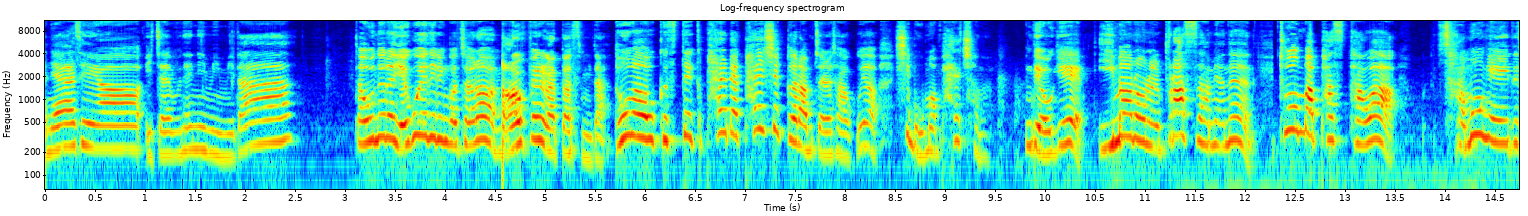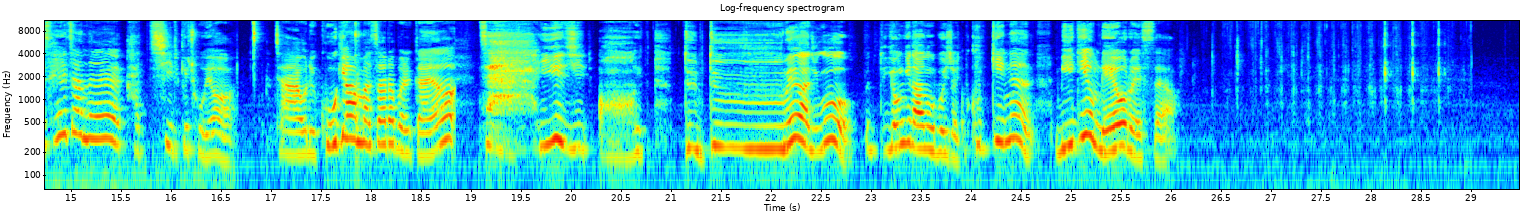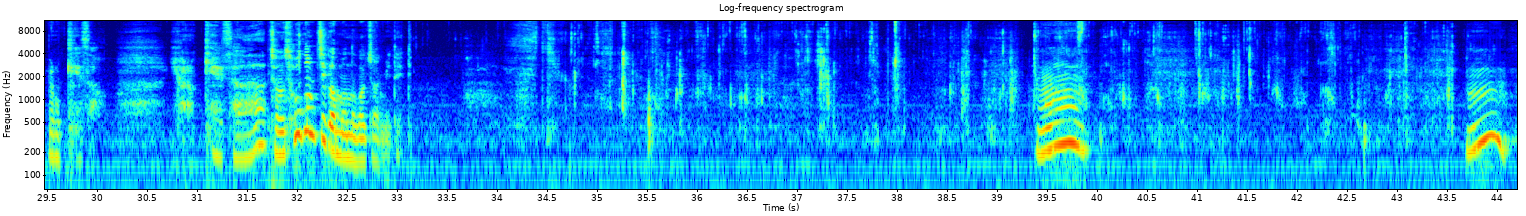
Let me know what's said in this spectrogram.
안녕하세요. 이짧은 해님입니다. 자, 오늘은 예고해드린 것처럼 아웃백을 갔다 왔습니다. 도마호크 스테이크 880g짜리 사고요. 15만 8천원. 근데 여기에 2만원을 플러스 하면은 투움바 파스타와 자몽 에이드 3잔을 같이 이렇게 줘요. 자, 우리 고기 한번 썰어볼까요? 자, 이게 지, 어, 둠둠 해가지고 연기 나오는 거 보이죠? 굽기는 미디움 레어로 했어요. 이렇게 해서 이렇게 해서 저는 소금 찍어 먹는 걸 좋아합니다. 음. 음.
